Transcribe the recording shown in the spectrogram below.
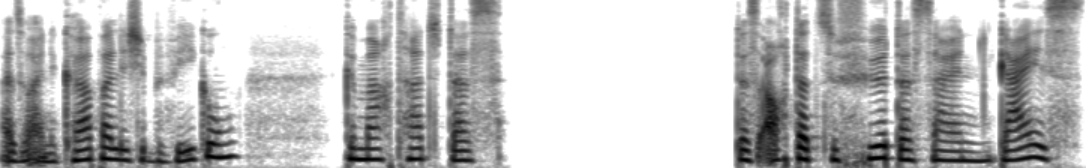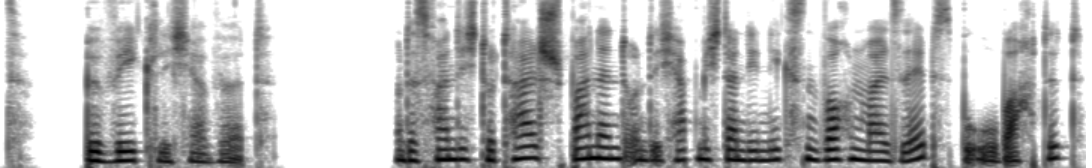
also eine körperliche Bewegung gemacht hat, dass das auch dazu führt, dass sein Geist beweglicher wird. Und das fand ich total spannend und ich habe mich dann die nächsten Wochen mal selbst beobachtet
